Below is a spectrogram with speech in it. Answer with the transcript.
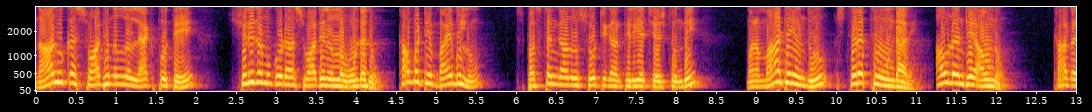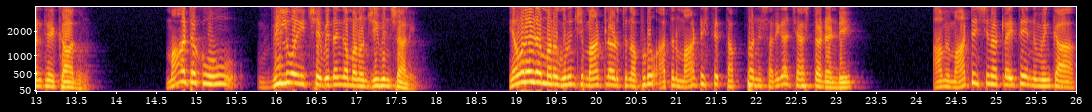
నాలుక స్వాధీనంలో లేకపోతే శరీరము కూడా స్వాధీనంలో ఉండదు. కాబట్టి బైబిల్ స్పష్టంగాను సూటిగా తెలియచేస్తుంది. మన మాట యందు స్థిరత్వం ఉండాలి. అవునంటే అవును కాదంటే కాదు. మాటకు విలువ ఇచ్చే విధంగా మనం జీవించాలి. ఎవరైనా మన గురించి మాట్లాడుతున్నప్పుడు అతను మాటిస్తే తప్పనిసరిగా చేస్తాడండి. ఆమె మాటిచ్చినట్లయితే నువ్వు ఇంకా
